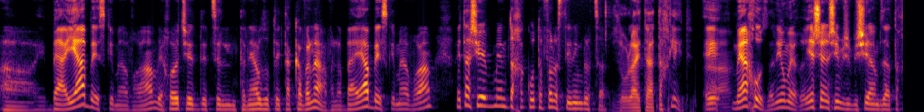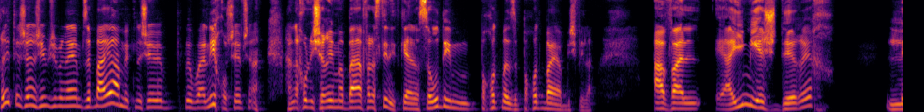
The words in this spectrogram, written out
הבעיה בהסכמי אברהם, ויכול להיות שאצל נתניהו זאת הייתה כוונה, אבל הבעיה בהסכמי אברהם הייתה שהם דחקו את הפלסטינים לצד. זו אולי הייתה התכלית. אה, מאה אחוז, אני אומר, יש אנשים שבשבילם זה התכלית, יש אנשים שבשבילם זה בעיה, מפני שאני חושב שאנחנו נשארים עם הבעיה הפלסטינית, כן, הסעודים פחות, זה פחות בעיה בשבילם. אבל האם יש דרך ל...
